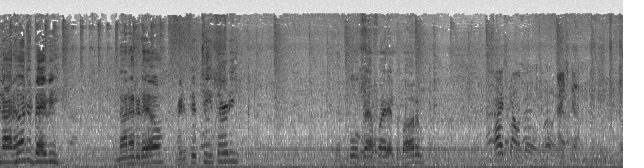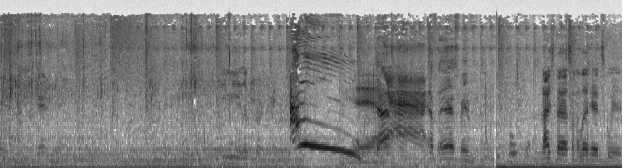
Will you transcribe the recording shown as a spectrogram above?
900, baby. 900L, rated 1530. That full graphite at the bottom. Nice calico. Oh, nice calico. Yeah, it looks short. Ow! Yeah! Ah, FS, baby. Nice bass on the lead head squid.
